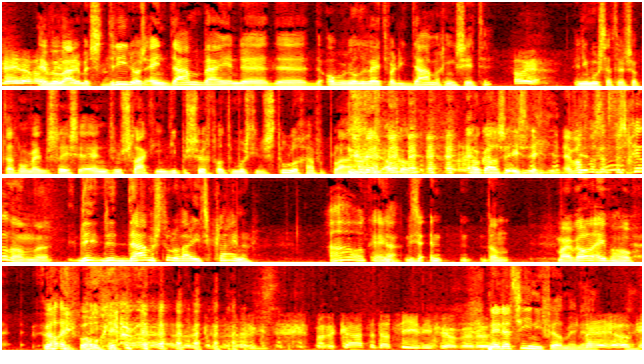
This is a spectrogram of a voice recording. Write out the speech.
Nee, dat was En we niet- waren met z'n drie, er was één dame bij... en de, de, de ober wilde weten waar die dame ging zitten. Oh ja. En die moest dat dus op dat moment beslissen. En toen slaakte hij een diepe zucht, want toen moest hij de stoelen gaan verplaatsen. Dus ook al, ook al zoiets dat je- En wat was het verschil dan? Die, de damestoelen waren iets kleiner. Ah, oké. Ja. Die zijn- en dan, maar wel even hoog. Wel even hoog, ja. Ja, leuk, leuk. Maar de kaarten, dat zie je niet veel meer. dus. Nee, dat zie je niet veel meer. Nee. Nee, oké.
